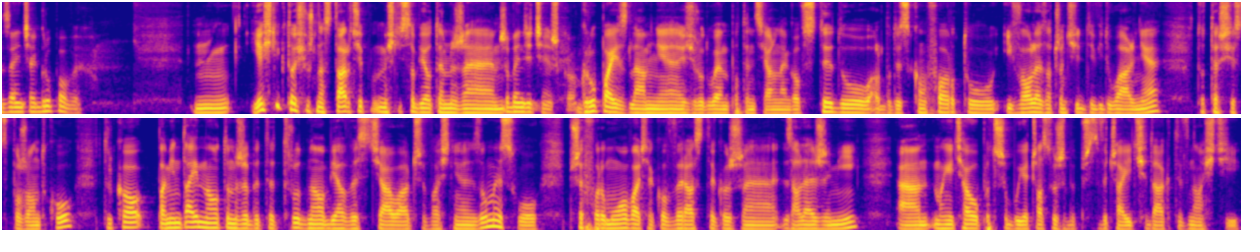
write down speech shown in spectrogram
zajęciach grupowych. Mm, Jeśli ktoś już na starcie myśli sobie o tym, że Że będzie ciężko. grupa jest dla mnie źródłem potencjalnego wstydu albo dyskomfortu i wolę zacząć indywidualnie, to też jest w porządku. Tylko pamiętajmy o tym, żeby te trudne objawy z ciała czy właśnie z umysłu przeformułować jako wyraz tego, że zależy mi, a moje ciało potrzebuje czasu, żeby przyzwyczaić się do aktywności.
